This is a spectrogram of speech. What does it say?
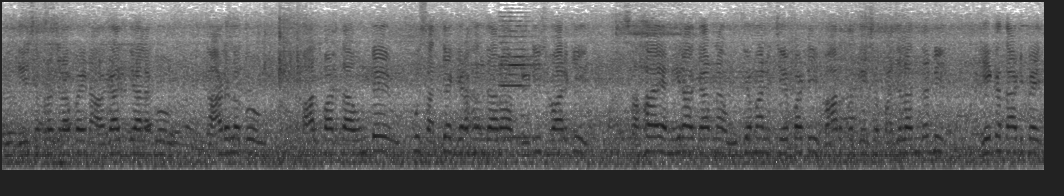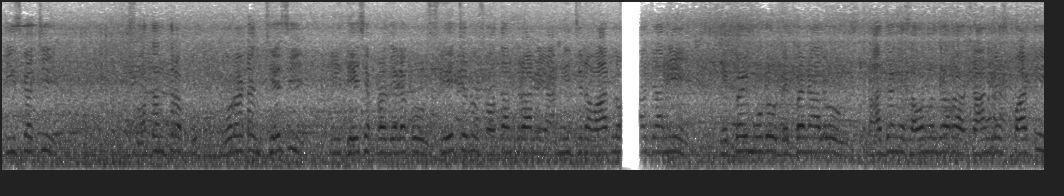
ఈ దేశ ప్రజలపైన అగాధ్యాలకు దాడులకు పాల్పడతా ఉంటే ఉప్పు సత్యాగ్రహం ద్వారా బ్రిటిష్ వారికి సహాయ నిరాకరణ ఉద్యమాన్ని చేపట్టి భారతదేశ ప్రజలందరినీ ఏకతాటిపై తీసుకొచ్చి స్వతంత్ర పోరాటం చేసి ఈ దేశ ప్రజలకు స్వేచ్ఛను స్వాతంత్రాన్ని అందించిన వారిలో రాజ్యాన్ని డెబ్బై మూడు డెబ్బై నాలుగు రాజ్యాంగ సవరణ ద్వారా కాంగ్రెస్ పార్టీ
